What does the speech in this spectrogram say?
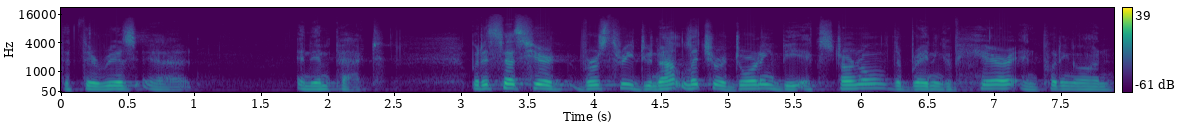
that there is a, an impact. But it says here, verse 3 do not let your adorning be external, the braiding of hair and putting on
